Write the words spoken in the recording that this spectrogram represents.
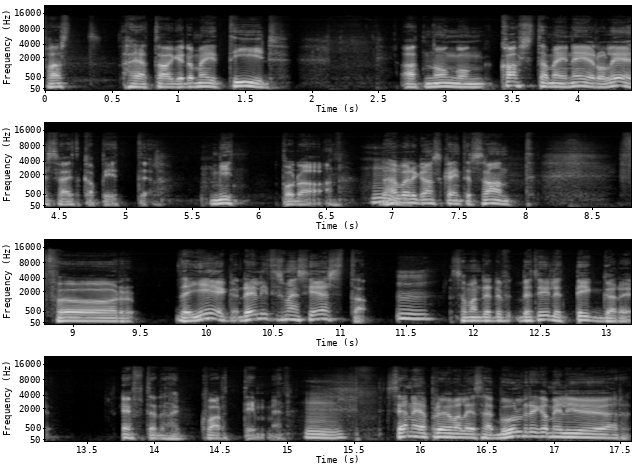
fast har jag tagit mig tid att någon gång kasta mig ner och läsa ett kapitel mitt på dagen. Mm. Det här mm. var ganska intressant för det, ger, det är lite som en siesta. Mm. Så man är betydligt piggare efter den här kvarttimmen. Mm. Sen när jag prövar läsa i bullriga miljöer,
